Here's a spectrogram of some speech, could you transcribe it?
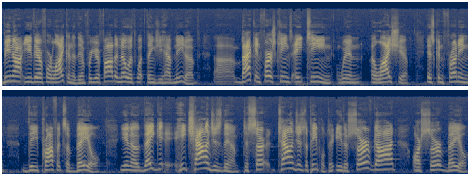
Be not ye therefore like unto them, for your Father knoweth what things ye have need of. Uh, back in 1 Kings 18, when Elisha is confronting the prophets of Baal, you know, they get, he challenges them to ser- challenges the people to either serve God or serve Baal.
